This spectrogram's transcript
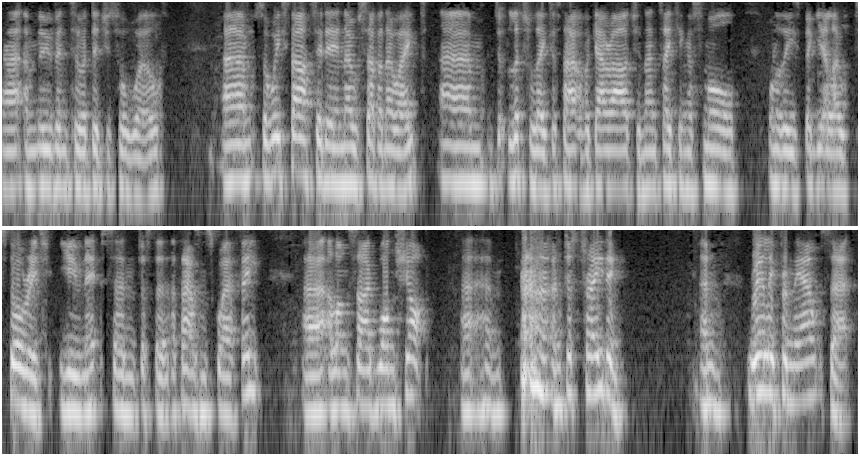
uh, and move into a digital world. Um, so we started in 07, 08, um, literally just out of a garage and then taking a small, one of these big yellow storage units and just a, a thousand square feet uh, alongside one shop uh, um, and just trading. And really from the outset,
